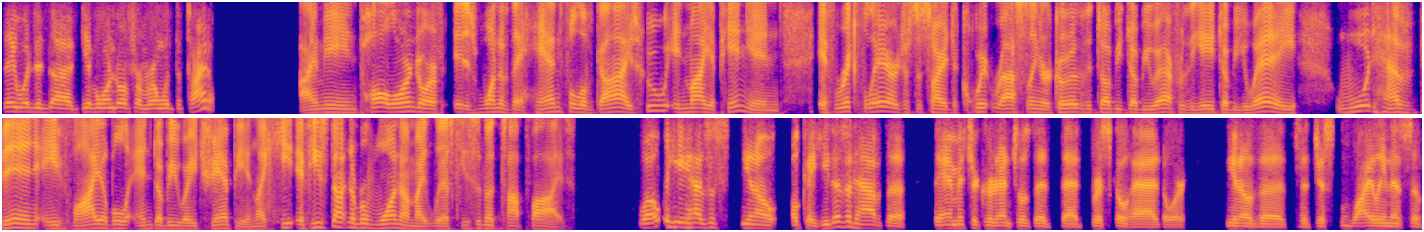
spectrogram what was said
they would uh, give Orndorff a run with the title. I mean, Paul Orndorff is one of the handful of guys who, in my opinion, if Ric Flair just decided to quit wrestling or go to the WWF or the AWA, would have been a viable NWA champion. Like he, if he's not number one on my list, he's in the top five. Well, he has a, you know, okay, he doesn't have the the amateur credentials that that Briscoe had, or you know, the the just wiliness of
